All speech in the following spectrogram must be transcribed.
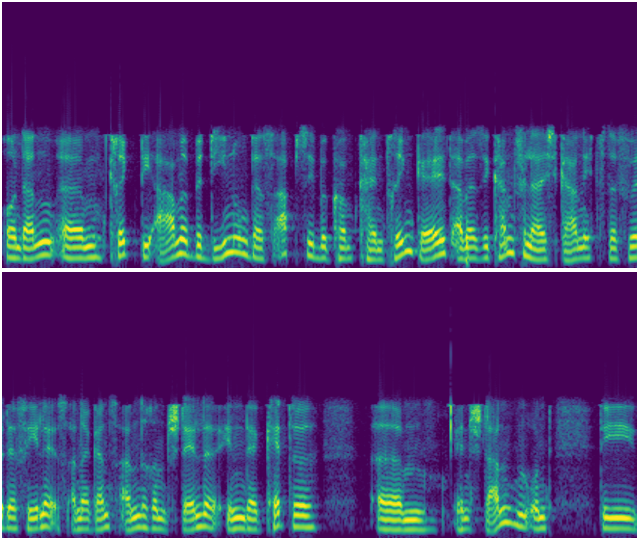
Und dann ähm, kriegt die arme Bedienung das ab, sie bekommt kein Trinkgeld, aber sie kann vielleicht gar nichts dafür. Der Fehler ist an einer ganz anderen Stelle in der Kette ähm, entstanden und die,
